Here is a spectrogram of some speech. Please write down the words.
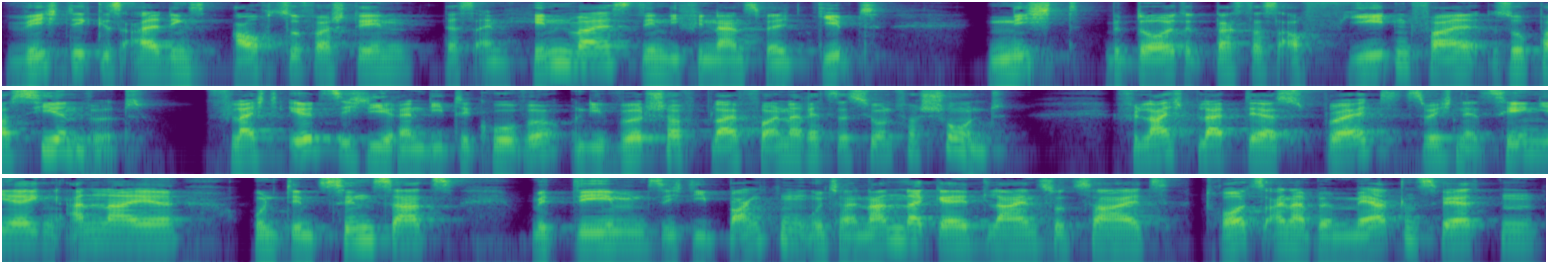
Wichtig ist allerdings auch zu verstehen, dass ein Hinweis, den die Finanzwelt gibt, nicht bedeutet, dass das auf jeden Fall so passieren wird. Vielleicht irrt sich die Renditekurve und die Wirtschaft bleibt vor einer Rezession verschont. Vielleicht bleibt der Spread zwischen der zehnjährigen Anleihe und dem Zinssatz, mit dem sich die Banken untereinander Geld leihen zurzeit, trotz einer bemerkenswerten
